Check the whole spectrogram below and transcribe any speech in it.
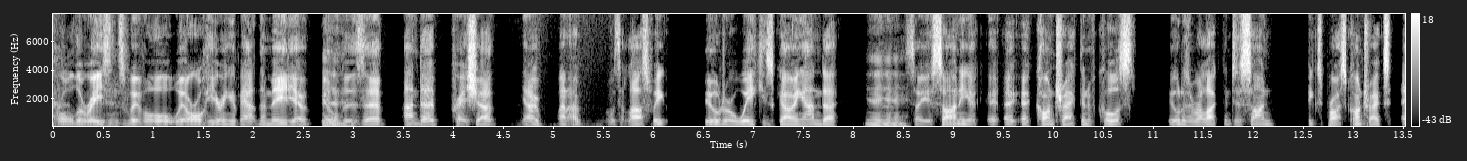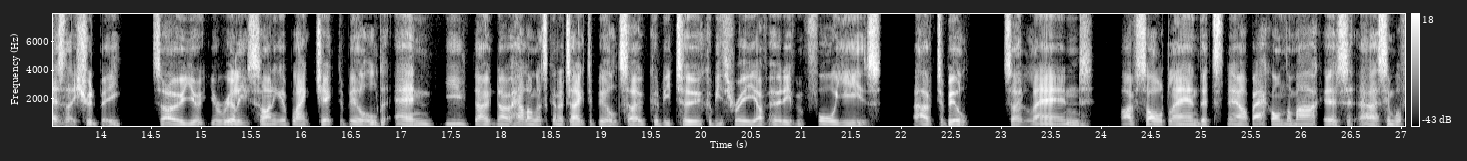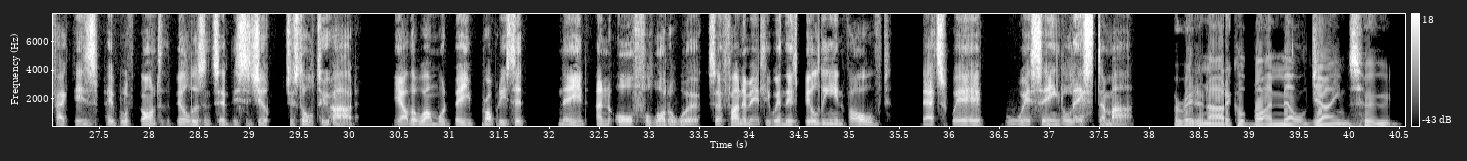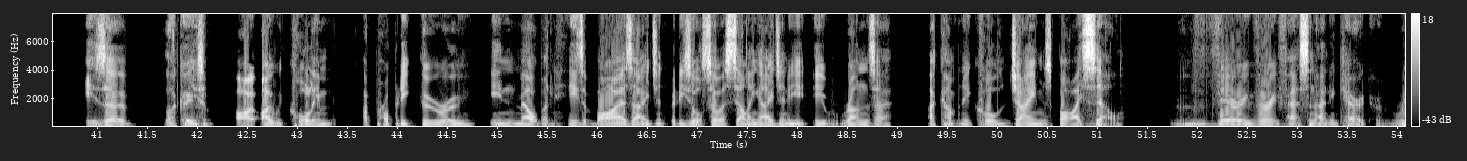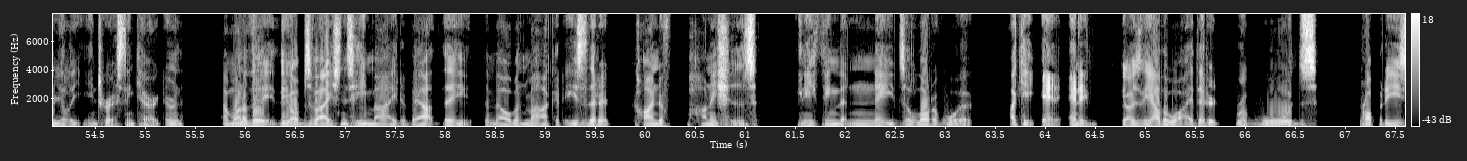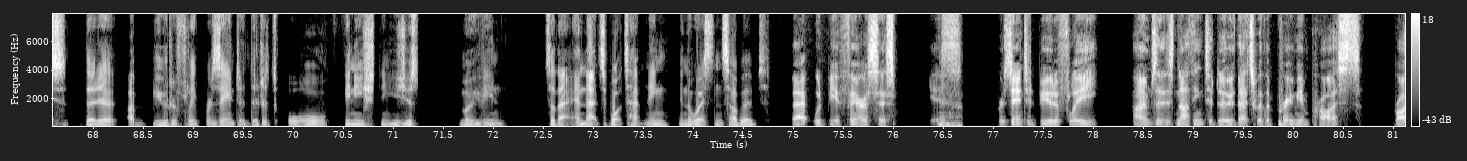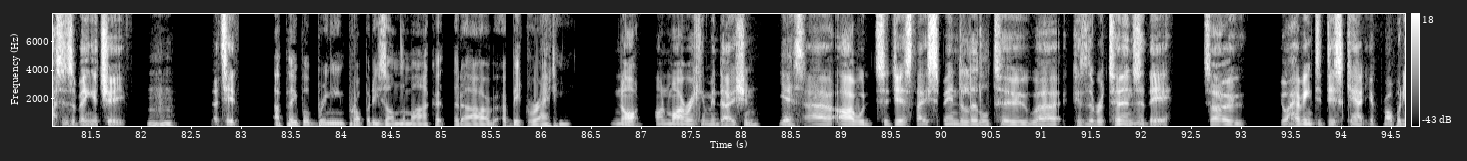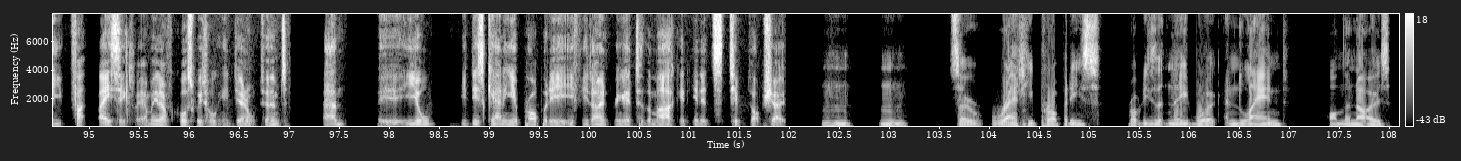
for all the reasons we've all we're all hearing about in the media. Builders yeah. are under pressure. You know, uh, what was it last week? Builder a week is going under. Yeah, yeah. So you're signing a, a, a contract, and of course, builders are reluctant to sign fixed price contracts as they should be. So you're, you're really signing a blank check to build, and you don't know how long it's going to take to build. So it could be two, could be three. I've heard even four years uh, to build. So land, I've sold land that's now back on the market. Uh, simple fact is, people have gone to the builders and said this is just, just all too hard. The other one would be properties that need an awful lot of work. So fundamentally, when there's building involved, that's where we're seeing less demand. I read an article by Mel James, who is a like he's a, I, I would call him a property guru in Melbourne. He's a buyer's agent, but he's also a selling agent. He, he runs a, a company called James Buy Sell. Very, very fascinating character, really interesting character. And, and one of the, the observations he made about the, the Melbourne market is that it kind of punishes anything that needs a lot of work. Like he, and, and it goes the other way, that it rewards properties that are, are beautifully presented, that it's all finished and you just move in. So that and that's what's happening in the western suburbs. That would be a fair assessment. Yes, yeah. presented beautifully, homes there's nothing to do. That's where the premium price prices are being achieved. Mm-hmm. That's it. Are people bringing properties on the market that are a bit ratty? Not on my recommendation. Yes, uh, I would suggest they spend a little to because uh, the returns are there. So you're having to discount your property. Basically, I mean, of course, we're talking in general terms. Um, you'll be discounting your property if you don't bring it to the market in its tip-top shape. Mm-hmm. Mm-hmm. So ratty properties, properties that need work and land on the nose.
